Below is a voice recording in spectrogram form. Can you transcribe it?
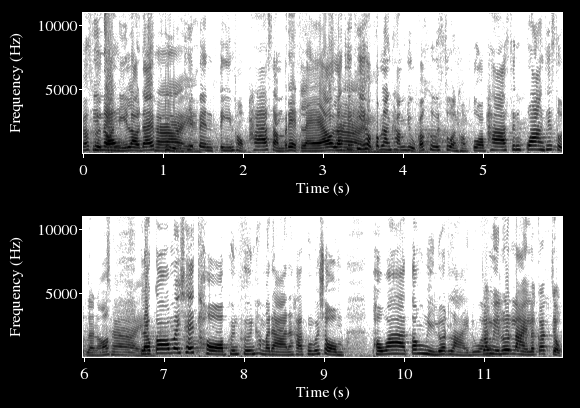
ก็คือพี่น้ตอองนนี้เราได้ผืนใช่ที่เป็นตีนของผ้าสำเร็จแล้ว และที่ใช่พี่เขากำลังทำอยู่ก็คือส่วนของตัวผ้าซึ่งกว้างที่สุดแล้วเนาะใช่แล้วก็ไม่ใช่ทอพื้นๆธรรมดานะคะ คุณผู้ชม เพราะว่าต้องมีลวดลายด้วย ก็มีลวดลายแล้วก็จก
